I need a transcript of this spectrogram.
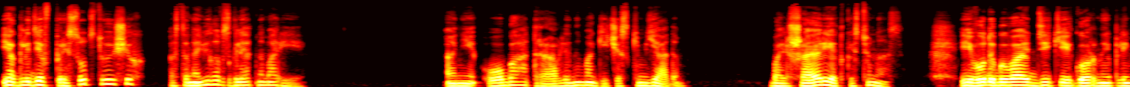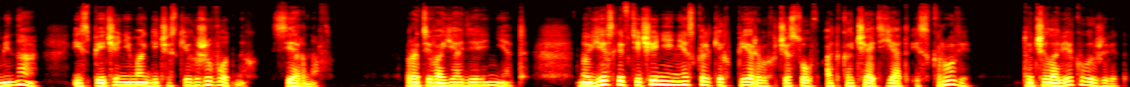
и, оглядев присутствующих, остановила взгляд на Марии. Они оба отравлены магическим ядом. Большая редкость у нас. Его добывают дикие горные племена из печени магических животных, сернов. Противоядия нет, но если в течение нескольких первых часов откачать яд из крови, то человек выживет.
